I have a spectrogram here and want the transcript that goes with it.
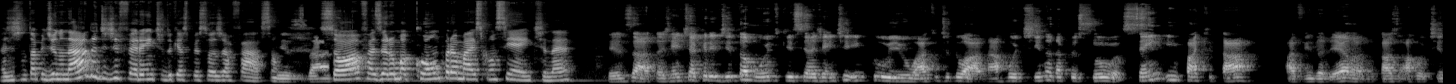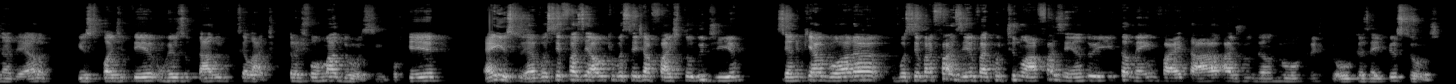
A gente não está pedindo nada de diferente do que as pessoas já façam. Exato. Só fazer uma compra mais consciente, né? Exato. A gente acredita muito que se a gente incluir o ato de doar na rotina da pessoa, sem impactar a vida dela, no caso, a rotina dela, isso pode ter um resultado, sei lá, tipo, transformador, assim, porque é isso, é você fazer algo que você já faz todo dia, sendo que agora você vai fazer, vai continuar fazendo e também vai estar tá ajudando outras, outras aí pessoas.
